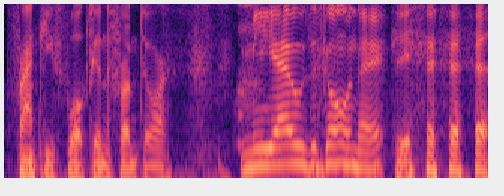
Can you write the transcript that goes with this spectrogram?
Frankie walked in the front door. Meow's it going there? Yeah.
